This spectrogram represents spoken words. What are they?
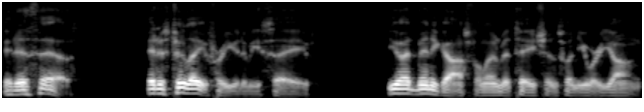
It is this it is too late for you to be saved. You had many gospel invitations when you were young.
